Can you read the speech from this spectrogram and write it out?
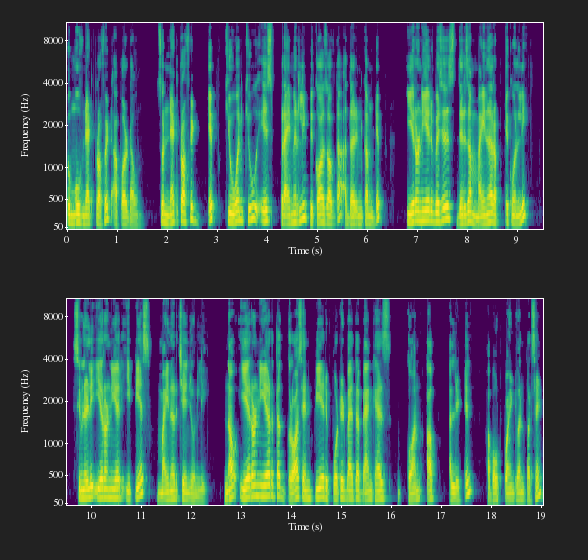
to move net profit up or down. So net profit dip Q1Q is primarily because of the other income dip. Year on year basis, there is a minor uptick only. Similarly, year on year EPS, minor change only. Now, year on year, the gross NPA reported by the bank has gone up a little, about 0.1%.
